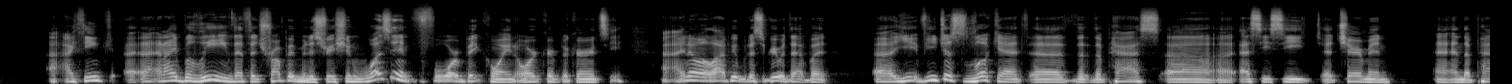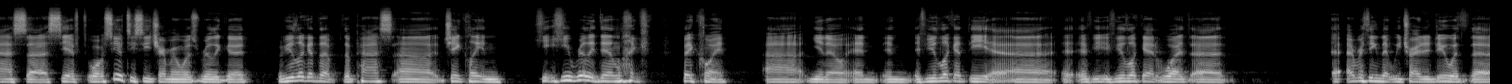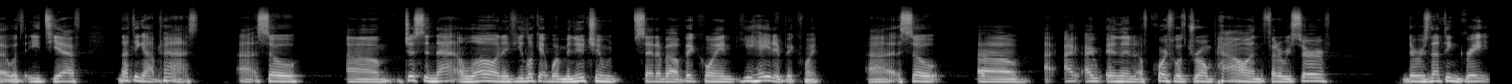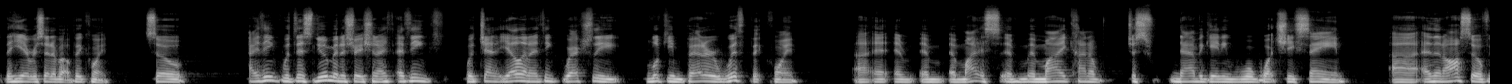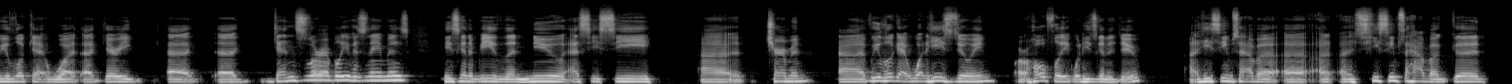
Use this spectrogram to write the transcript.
I think, and I believe that the Trump administration wasn't for Bitcoin or cryptocurrency. I know a lot of people disagree with that, but uh, you, if you just look at uh, the the past uh, uh SEC uh, chairman and the past uh, CF well CFTC chairman was really good. If you look at the the past uh, Jay Clayton, he he really didn't like Bitcoin. Uh, you know, and and if you look at the uh, if you if you look at what uh, everything that we try to do with the with ETF, nothing got passed. Uh, so um, just in that alone, if you look at what Mnuchin said about Bitcoin, he hated Bitcoin. Uh, so um, I, I, and then of course with Jerome Powell and the Federal Reserve, there was nothing great that he ever said about Bitcoin. So I think with this new administration, I, I think with Janet Yellen, I think we're actually looking better with Bitcoin, uh, and, and, and my and my kind of just navigating what she's saying. Uh, and then also, if we look at what uh, Gary uh, uh, Gensler, I believe his name is, he's going to be the new SEC uh, chairman. if we look at what he's doing, or hopefully what he's going to do, he seems to have a, a, a, he seems to have a good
